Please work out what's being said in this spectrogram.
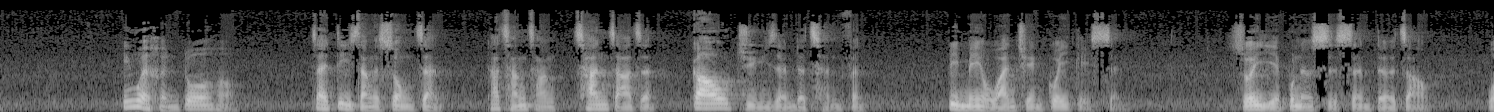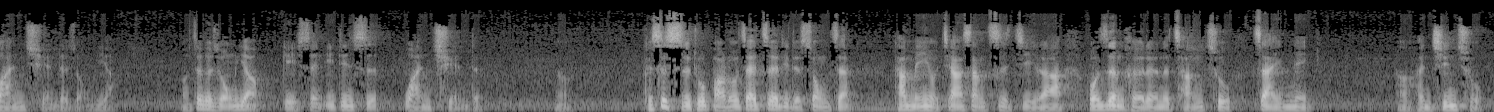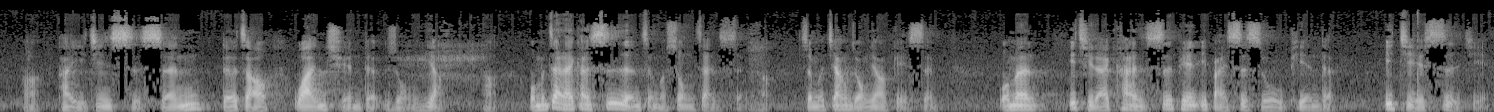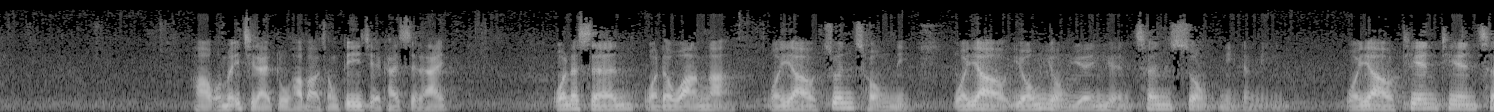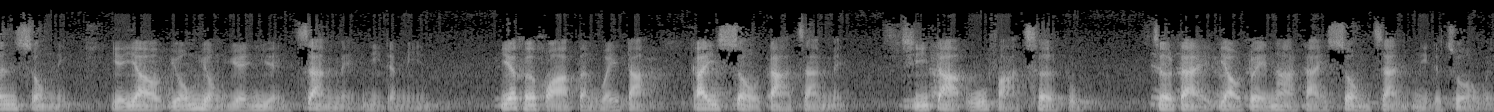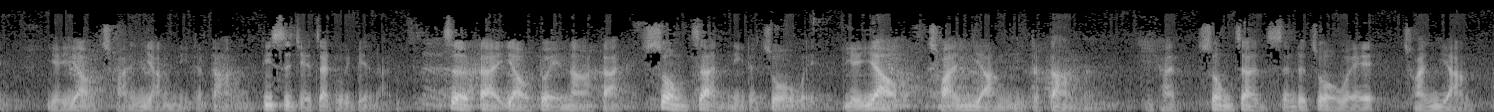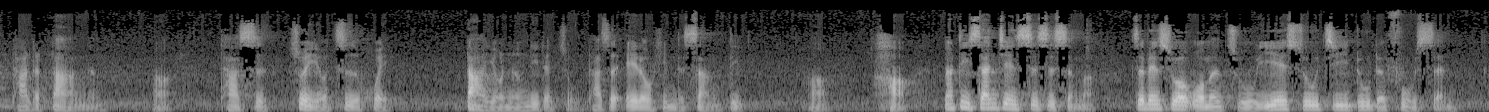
因为很多哈在地上的颂赞，它常常掺杂着高举人的成分，并没有完全归给神，所以也不能使神得着完全的荣耀。啊，这个荣耀给神一定是完全的啊。可是使徒保罗在这里的颂赞，他没有加上自己啦或任何人的长处在内。啊，很清楚啊，他已经使神得着完全的荣耀啊。我们再来看诗人怎么颂赞神哈，怎么将荣耀给神。我们一起来看诗篇一百四十五篇的一节四节。好，我们一起来读好不好？从第一节开始来。我的神，我的王啊，我要尊崇你，我要永永远远称颂你的名。我要天天称颂你，也要永永远远赞美你的名。耶和华本为大，该受大赞美，其大无法测度。这代要对那代颂赞你的作为，也要传扬你的大能。第四节再读一遍来。这代要对那代颂赞你的作为，也要传扬你的大能。你看。颂赞神的作为，传扬他的大能，啊，他是最有智慧、大有能力的主，他是 Elohim 的上帝，啊，好，那第三件事是什么？这边说我们主耶稣基督的父神，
